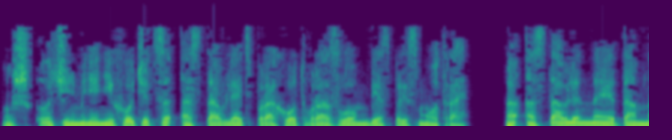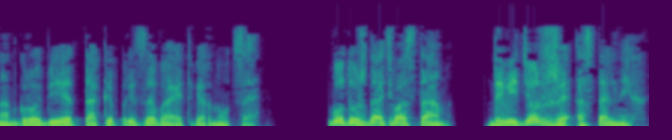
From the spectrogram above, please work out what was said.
Уж очень мне не хочется оставлять проход в разлом без присмотра, а оставленное там надгробие так и призывает вернуться. Буду ждать вас там, доведешь же остальных.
